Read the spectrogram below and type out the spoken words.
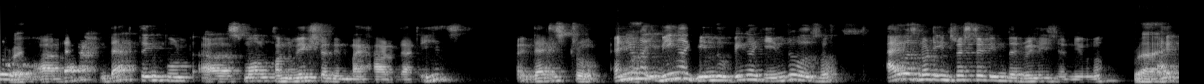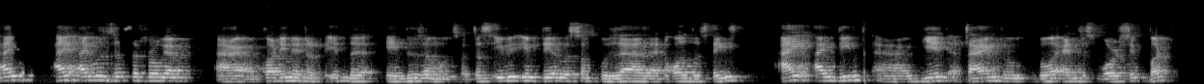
So uh, that, that thing put a small conviction in my heart that is, that is true. And you know, being a Hindu, being a Hindu also, I was not interested in the religion, you know. Right. I, I, I, was just a program uh, coordinator in the Hinduism also. Just if, if there was some pujas and all those things, I, I didn't uh, get time to go and just worship, but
